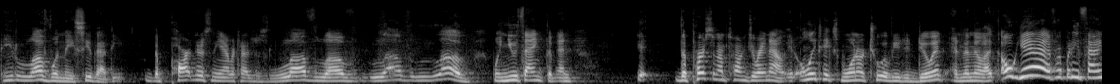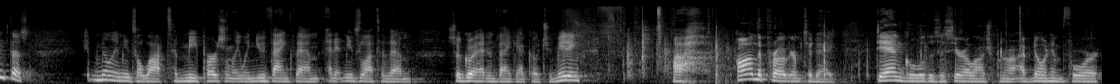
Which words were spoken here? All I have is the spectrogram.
They love when they see that. The, the partners and the advertisers love, love, love, love when you thank them. And it, the person I'm talking to right now, it only takes one or two of you to do it, and then they're like, "Oh yeah, everybody thanked us." It really means a lot to me personally when you thank them, and it means a lot to them. So go ahead and thank at GoToMeeting. Ah, on the program today, Dan Gould is a serial entrepreneur. I've known him for,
